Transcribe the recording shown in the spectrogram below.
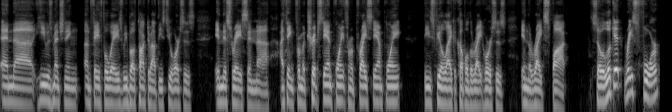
and uh, he was mentioning Unfaithful Ways. We both talked about these two horses in this race, and uh, I think from a trip standpoint, from a price standpoint, these feel like a couple of the right horses in the right spot. So look at race four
